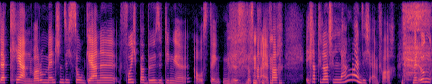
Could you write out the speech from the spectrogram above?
der Kern, warum Menschen sich so gerne furchtbar böse Dinge ausdenken, ist, dass man einfach, ich glaube, die Leute langweilen sich einfach. Wenn irgend,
